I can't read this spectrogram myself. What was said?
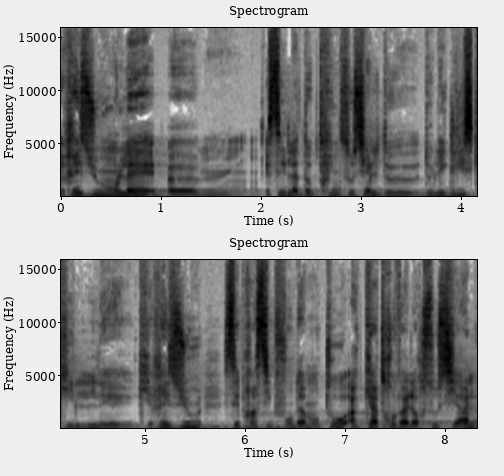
Résumons-les, euh, c'est la doctrine sociale de, l'Église qui, résume ces principes fondamentaux à quatre valeurs sociales,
